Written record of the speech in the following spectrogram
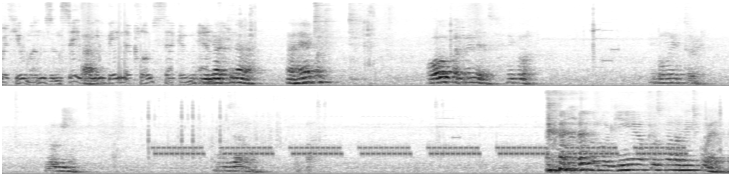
with humans and safety Ah. being a close second and Ligar aqui na, na régua. Opa, que beleza. Ligou. Ligou o monitor. Login. Vamos usar um. Opa. O login é aproximadamente correto.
